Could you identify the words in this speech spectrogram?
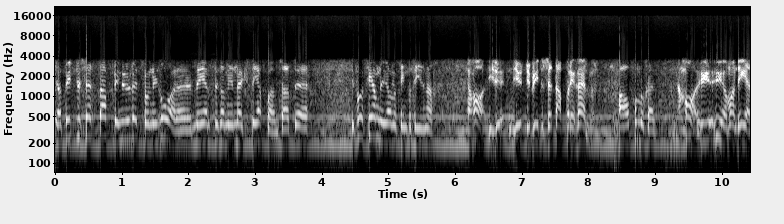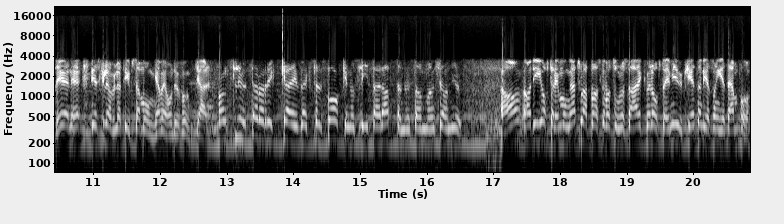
Jag bytte setup i huvudet från igår med hjälp av min Max Stefan. Så att, eh, vi får se om det gör någonting på tiderna. Jaha, du, du, du byter setup på dig själv? Ja, på mig själv. Jaha, hur, hur gör man det? det? Det skulle jag vilja tipsa många med om det funkar. Man slutar att rycka i växelspaken och slita i ratten, utan man kör mjukt. Ja, ja, det är ofta det. Många tror att man ska vara stor och stark, men ofta är mjukheten det som ger tempo.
